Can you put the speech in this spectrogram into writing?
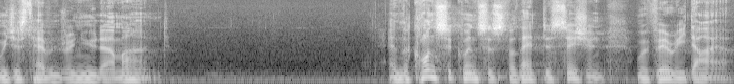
We just haven't renewed our mind. And the consequences for that decision were very dire,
